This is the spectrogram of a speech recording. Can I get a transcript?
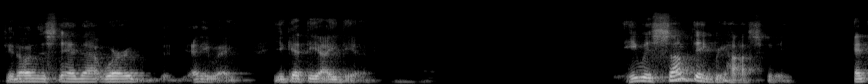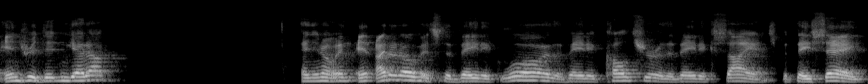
If you don't understand that word, anyway, you get the idea. He was something, Brihaspati, and Indra didn't get up and you know, and, and, I don't know if it's the Vedic law, or the Vedic culture, or the Vedic science, but they say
